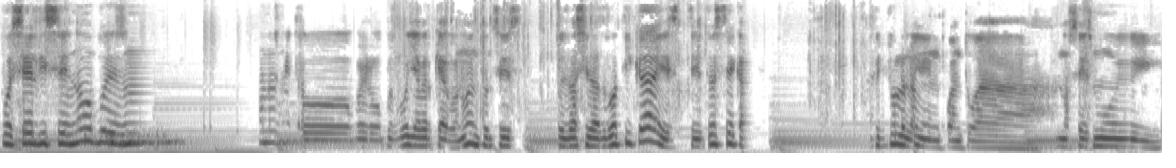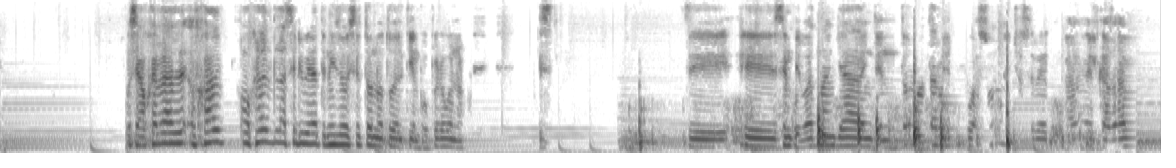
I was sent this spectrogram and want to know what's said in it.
Pues él dice, no, pues no es mi trabajo, pero pues voy a ver qué hago, ¿no? Entonces, pues la ciudad gótica, este, todo este capítulo en cuanto a, no sé, es muy... O sea, ojalá, ojalá, la serie hubiera tenido ese tono todo el tiempo, pero bueno. Este, eh, Batman ya intentó matar a un guasón, de hecho se ve el cadáver.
